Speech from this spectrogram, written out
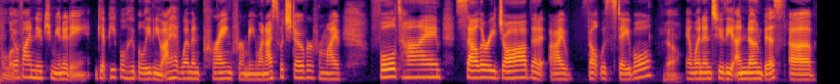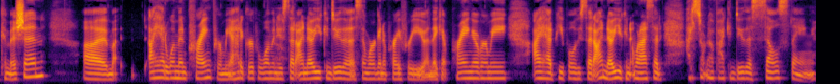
Go it. find new community. Get people who believe in you. I had women praying for me when I switched over from my full time salary job that I felt was stable Yeah. and went into the unknown abyss of commission. Um, I had women praying for me. I had a group of women who said, I know you can do this and we're going to pray for you. And they kept praying over me. I had people who said, I know you can. When I said, I just don't know if I can do this sales thing,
